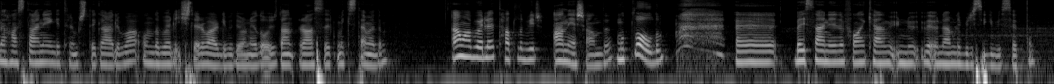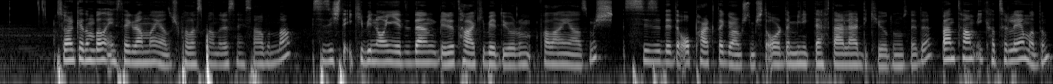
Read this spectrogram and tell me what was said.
ne hastaneye getirmişti galiba. Onda böyle işleri var gibi görünüyordu. O yüzden rahatsız etmek istemedim. Ama böyle tatlı bir an yaşandı. Mutlu oldum. 5 ee, saniyeli falan kendimi ünlü ve önemli birisi gibi hissettim. Sonra kadın bana Instagram'dan yazmış Palas Pandaras'ın hesabından. Sizi işte 2017'den beri takip ediyorum falan yazmış. Sizi dedi o parkta görmüştüm işte orada minik defterler dikiyordunuz dedi. Ben tam ilk hatırlayamadım.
